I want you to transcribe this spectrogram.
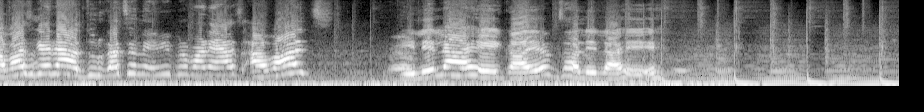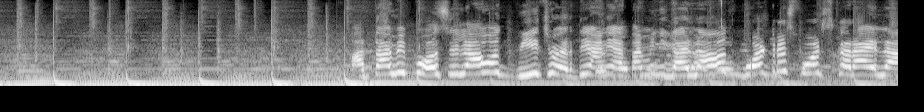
आवाज गेला दुर्गाचा नेहमीप्रमाणे आज आवाज गेलेला आहे गायब झालेला आहे. आता आम्ही पोहोचलेलो आहोत बीच वरती आणि आता आम्ही निघालो आहोत वॉटर स्पोर्ट्स करायला.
